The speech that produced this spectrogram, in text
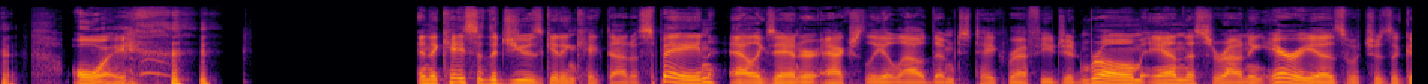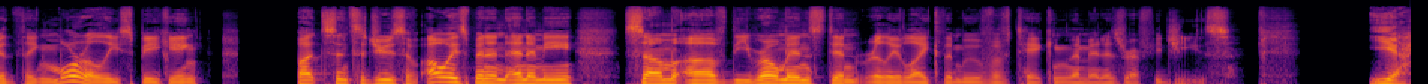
oi. In the case of the Jews getting kicked out of Spain, Alexander actually allowed them to take refuge in Rome and the surrounding areas, which was a good thing morally speaking. But since the Jews have always been an enemy, some of the Romans didn't really like the move of taking them in as refugees. Yeah,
